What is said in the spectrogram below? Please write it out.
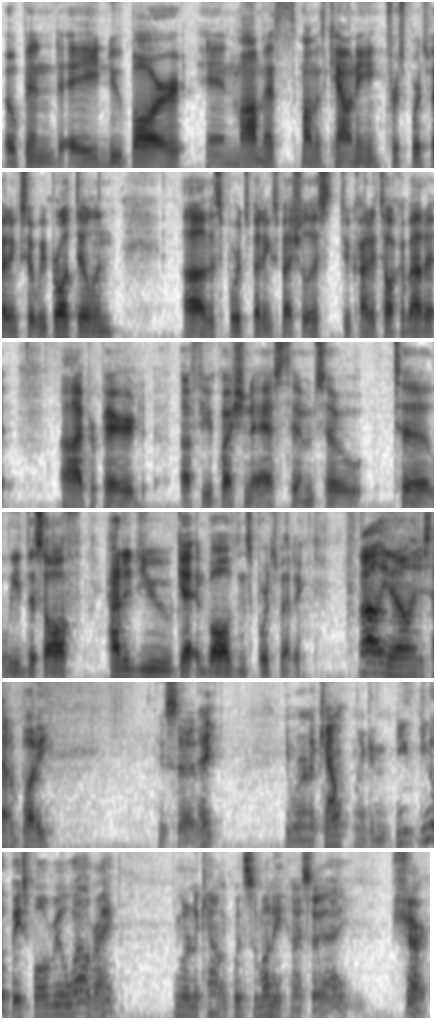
opened a new bar in Monmouth, Monmouth County for sports betting, so we brought Dylan, uh, the sports betting specialist, to kind of talk about it. Uh, I prepared a few questions to ask him, so to lead this off, how did you get involved in sports betting? Well, you know, I just had a buddy who said, "Hey, you want an account? I can. You, you know baseball real well, right? You want an account? We win some money." And I said, "Hey, sure."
